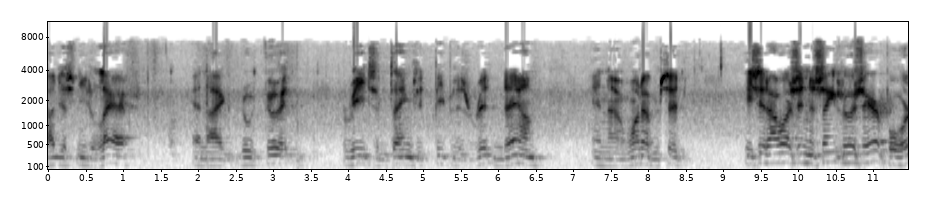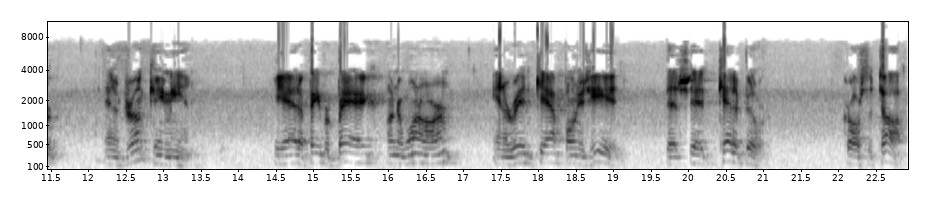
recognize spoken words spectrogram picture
I just need to laugh, and I go through it, and read some things that people has written down, and uh, one of them said, he said I was in the St. Louis airport, and a drunk came in. He had a paper bag under one arm and a red cap on his head that said Caterpillar across the top.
